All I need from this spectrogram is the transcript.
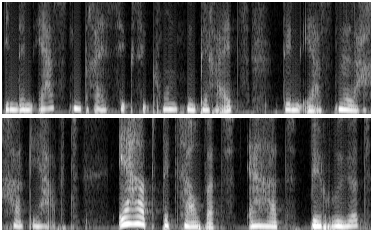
in den ersten 30 Sekunden bereits den ersten Lacher gehabt. Er hat bezaubert, er hat berührt,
